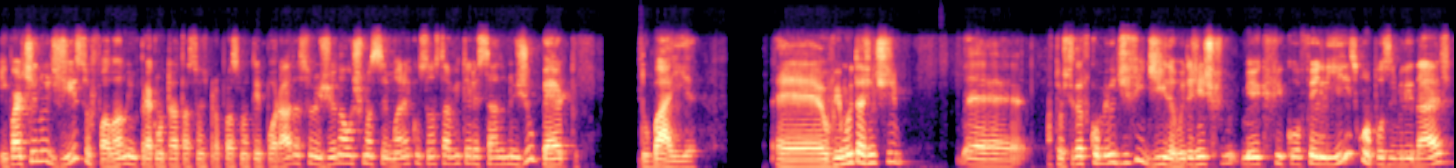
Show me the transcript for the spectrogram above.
E partindo disso, falando em pré-contratações para a próxima temporada, surgiu na última semana que o Santos estava interessado no Gilberto, do Bahia. É, eu vi muita gente. É, a torcida ficou meio dividida, muita gente meio que ficou feliz com a possibilidade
